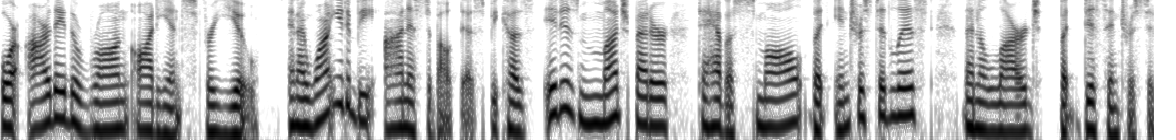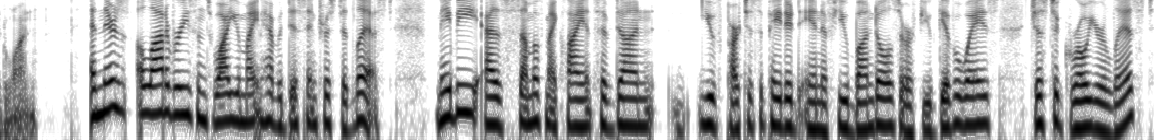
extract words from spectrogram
or are they the wrong audience for you? And I want you to be honest about this because it is much better to have a small but interested list than a large but disinterested one. And there's a lot of reasons why you might have a disinterested list. Maybe, as some of my clients have done, you've participated in a few bundles or a few giveaways just to grow your list,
